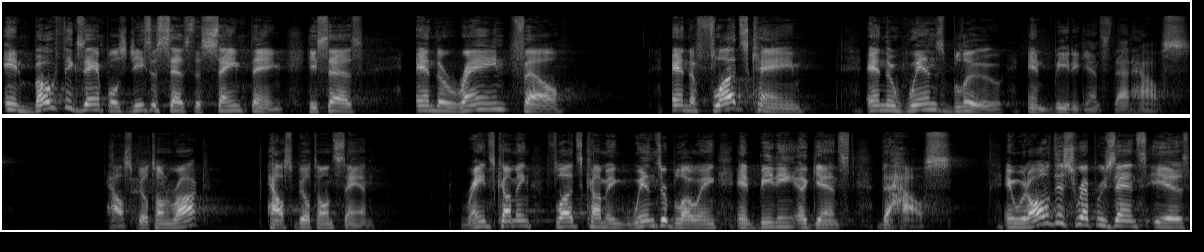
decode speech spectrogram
in both examples, Jesus says the same thing. He says, And the rain fell, and the floods came, and the winds blew and beat against that house. House built on rock, house built on sand. Rain's coming, floods coming, winds are blowing and beating against the house. And what all of this represents is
